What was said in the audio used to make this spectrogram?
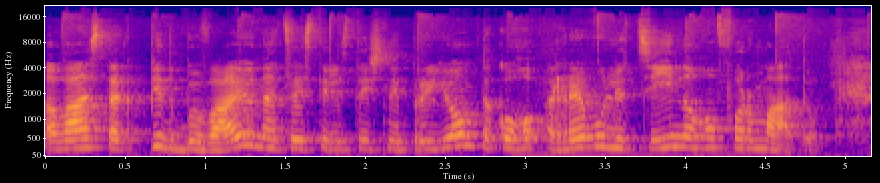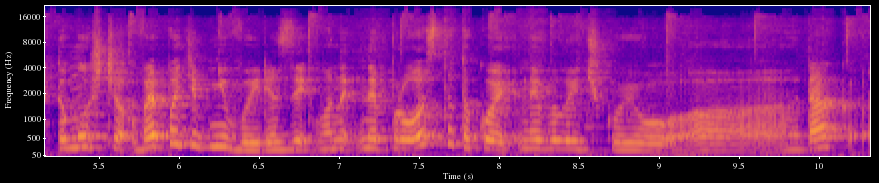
вас так підбиваю на цей стилістичний прийом такого революційного формату. Тому що В-подібні вирізи, вони не просто такою невеличкою е, так,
